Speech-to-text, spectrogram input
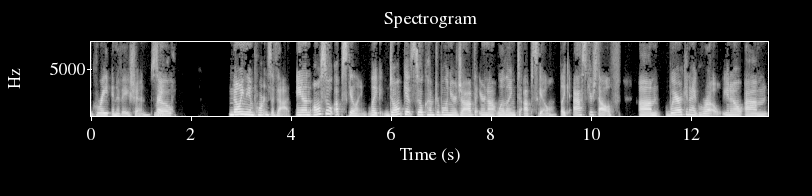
great innovation. So right. knowing the importance of that and also upskilling, like don't get so comfortable in your job that you're not willing to upskill. Like ask yourself, um, where can I grow? You know, um,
